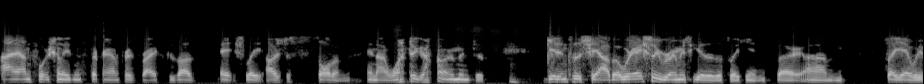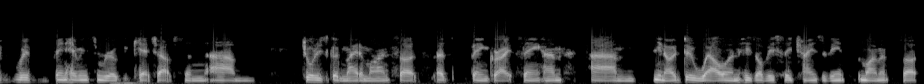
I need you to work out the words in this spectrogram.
I unfortunately didn't stick around for his race because I was actually, I was just sodden and I wanted to go home and just get into the shower. But we're actually rooming together this weekend. So, um, so yeah, we've, we've been having some real good catch ups and, um, Geordie's a good mate of mine. So it's, it's been great seeing him, um, you know, do well. And he's obviously changed events at the moment. So it's,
